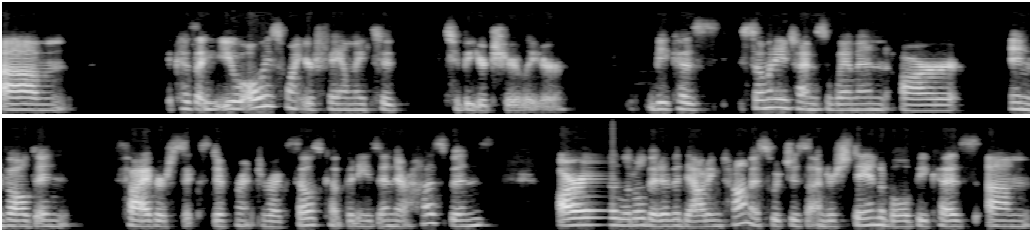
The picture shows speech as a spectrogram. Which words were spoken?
um, because you always want your family to to be your cheerleader because so many times women are involved in five or six different direct sales companies and their husbands are a little bit of a doubting Thomas, which is understandable because, um,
